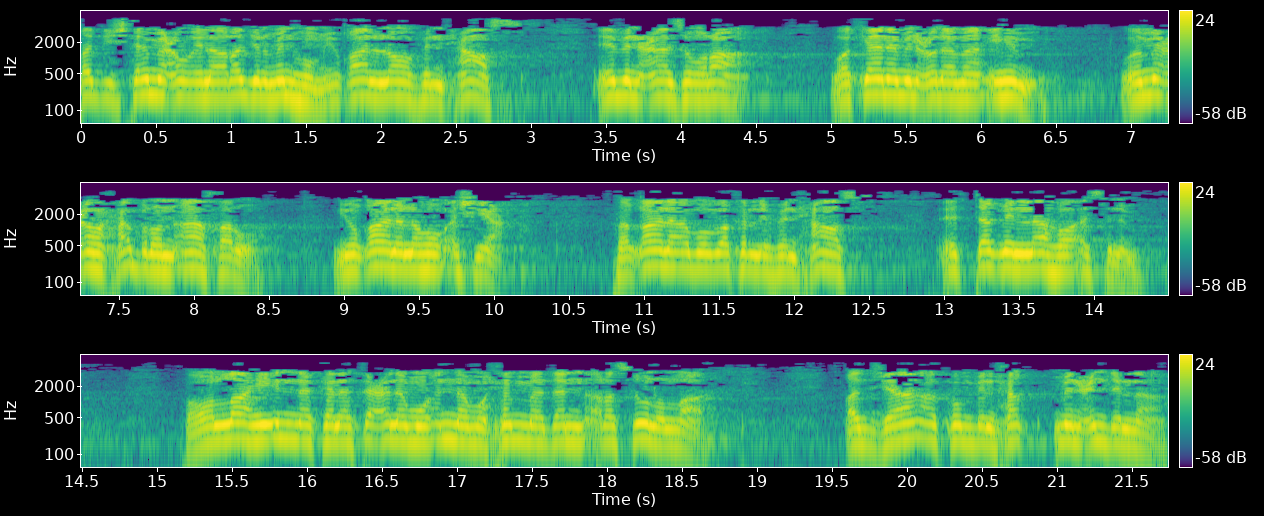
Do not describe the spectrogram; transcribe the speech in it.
قد اجتمعوا إلى رجل منهم يقال له فنحاص ابن عازوراء وكان من علمائهم ومعه حبر آخر يقال له أشيع. فقال أبو بكر لفنحاص اتق الله وأسلم. فوالله إنك لتعلم أن محمدا رسول الله. قد جاءكم بالحق من عند الله.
